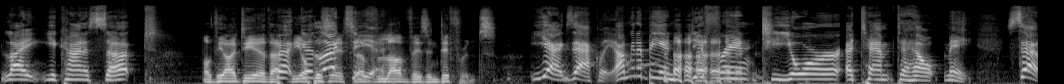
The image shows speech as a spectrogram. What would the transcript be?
Like you kind of sucked. Or the idea that But the opposite of you. love is indifference. Yeah, exactly. I'm going to be indifferent to your attempt to help me. So,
